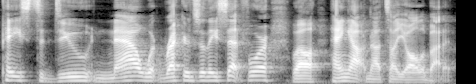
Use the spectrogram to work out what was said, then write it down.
pace to do now? What records are they set for? Well, hang out and I'll tell you all about it.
